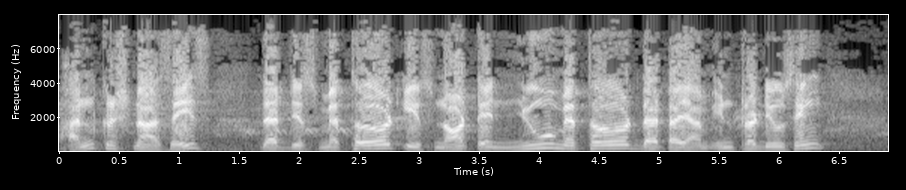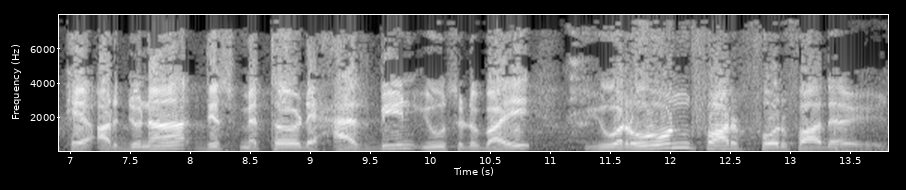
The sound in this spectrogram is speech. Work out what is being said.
And Krishna says that this method is not a new method that I am introducing. Hey Arjuna, this method has been used by your own forefathers.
